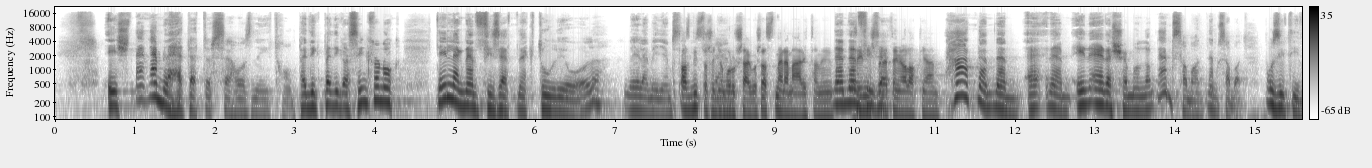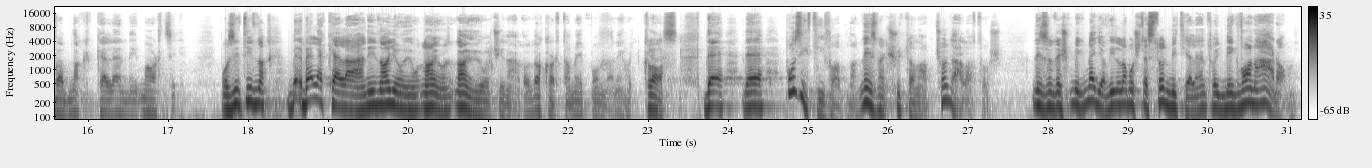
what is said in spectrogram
És ne, nem lehetett összehozni itthon. Pedig, pedig a szinkronok tényleg nem fizetnek túl jól, véleményem szerint. Az biztos, hogy nyomorúságos, azt merem állítani nem, nem az én fizet... alapján. Hát nem, nem, e, nem. Én erre sem mondom. Nem szabad, nem szabad. Pozitívabbnak kell lenni, Marci. Pozitívnak. Be- bele kell állni, nagyon, jó, nagyon, nagyon jól csinálod, akartam épp mondani, hogy klassz. De, de pozitívabbnak. Nézd meg, süt a nap, csodálatos. Nézd, és még megy a villamos, ezt tudod, mit jelent, hogy még van áram.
